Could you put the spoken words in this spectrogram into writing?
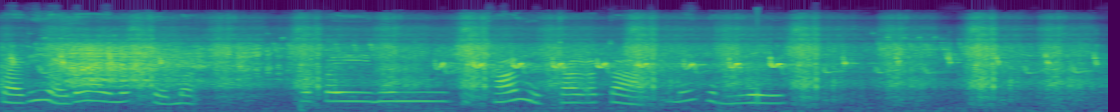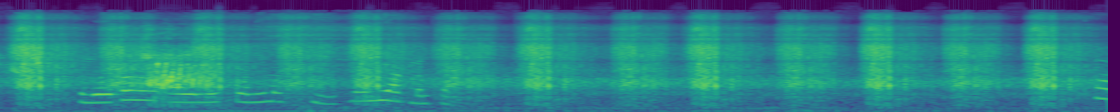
แต่ที่ไหนได้นกผมอะจะไปบินค้างอยู่กลางอากาศไม่ผมงง ผมเลยต้องเอาตัวนี้มาขี่เพื่อเรียกมันกลับก็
